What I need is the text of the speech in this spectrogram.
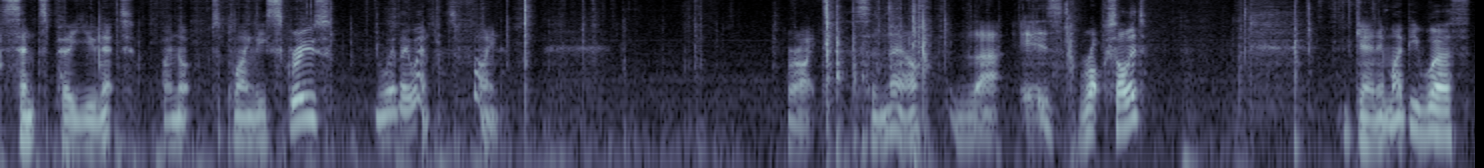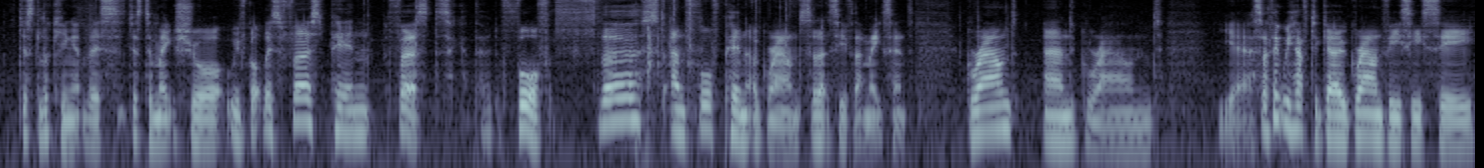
cents per unit by not supplying these screws. Where they went, it's fine. Right, so now that is rock solid. Again, it might be worth just looking at this just to make sure we've got this first pin, first, second, third, fourth, first and fourth pin are ground. So let's see if that makes sense. Ground and ground. Yeah, so I think we have to go ground VCC,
